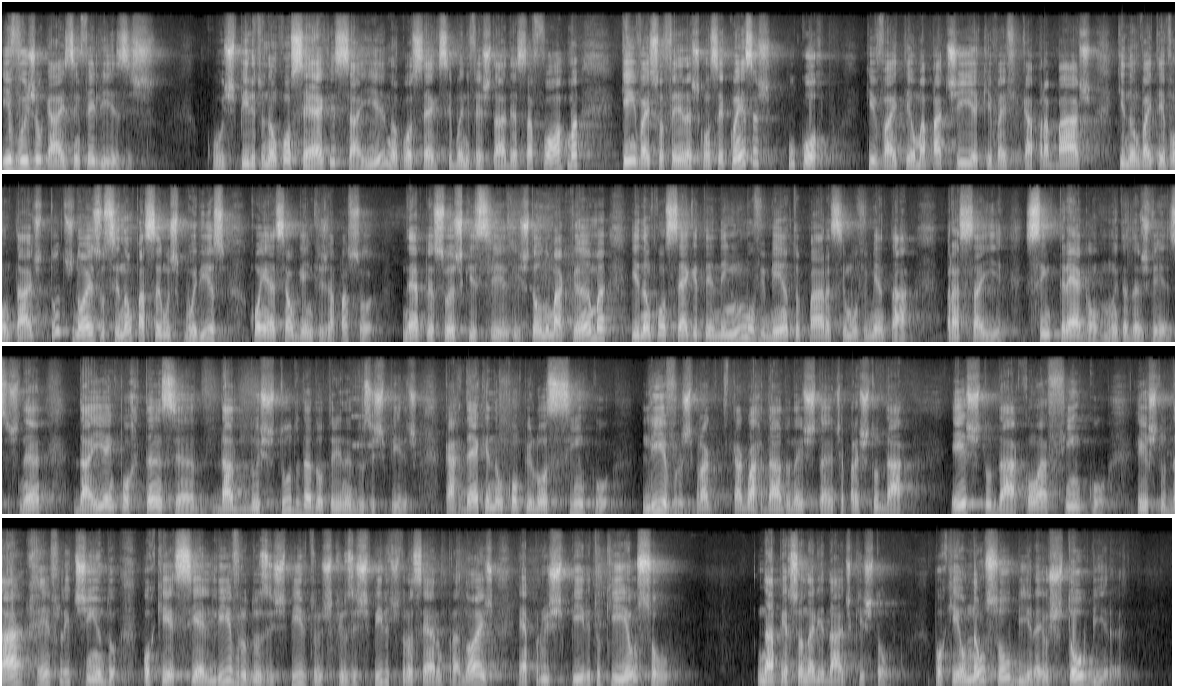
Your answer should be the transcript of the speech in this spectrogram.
e vos julgais infelizes. O espírito não consegue sair, não consegue se manifestar dessa forma. Quem vai sofrer as consequências? O corpo, que vai ter uma apatia, que vai ficar para baixo, que não vai ter vontade. Todos nós, se não passamos por isso, conhece alguém que já passou. Né? Pessoas que se, estão numa cama e não conseguem ter nenhum movimento para se movimentar, para sair. Se entregam muitas das vezes. Né? Daí a importância da, do estudo da doutrina dos espíritos. Kardec não compilou cinco livros para ficar guardado na estante, é para estudar. Estudar com afinco, estudar refletindo, porque se é livro dos espíritos que os espíritos trouxeram para nós, é para o espírito que eu sou, na personalidade que estou. Porque eu não sou Bira, eu estou Bira.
